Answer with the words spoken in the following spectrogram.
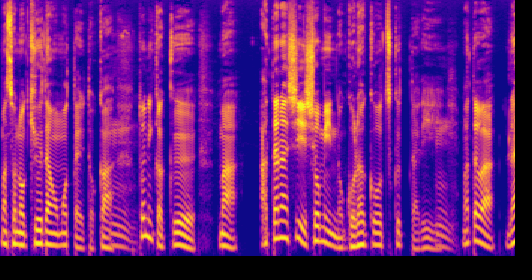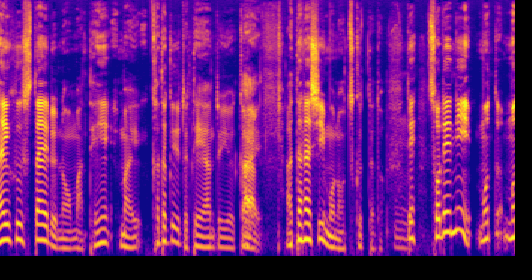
まあ、その球団を持ったりとか、うん。とにかくまあ新しい庶民の娯楽を作ったり、うん。またはライフスタイルのまあ提まあ固く言うと提案というか、はい。新しいものを作ったと。うん。でそれにもとも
